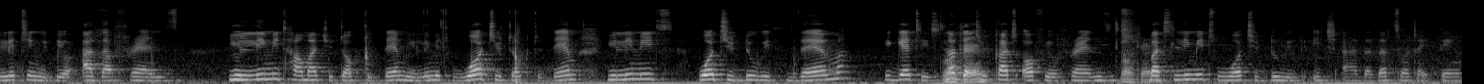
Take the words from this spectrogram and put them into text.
relating with your other friends you limit how much you talk to them you limit what you talk to them you limit what you do with them you get it not that you cut off your friends Okay. but limit what you do with each other that's what i think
